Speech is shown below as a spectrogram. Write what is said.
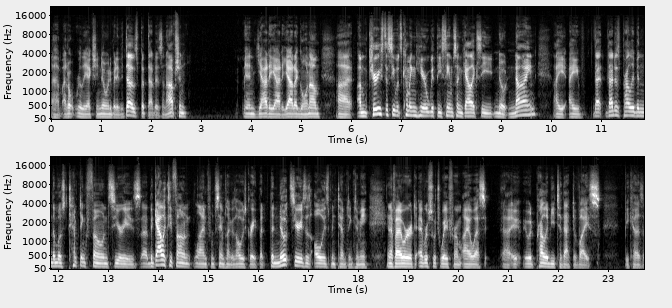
Um, I don't really actually know anybody that does, but that is an option and yada yada yada going on. Uh, I'm curious to see what's coming here with the Samsung Galaxy Note 9. I, I that that has probably been the most tempting phone series. Uh, the Galaxy phone line from Samsung is always great, but the Note series has always been tempting to me. And if I were to ever switch away from iOS, uh, it, it would probably be to that device because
